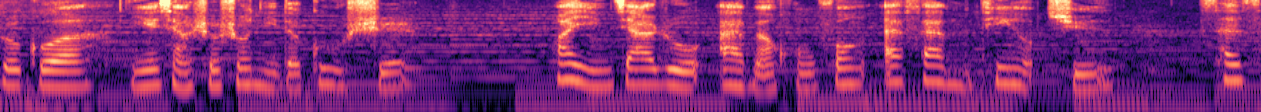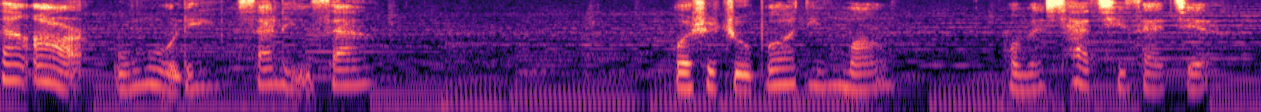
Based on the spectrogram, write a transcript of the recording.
如果你也想说说你的故事，欢迎加入爱晚红枫 FM 听友群三三二五五零三零三。我是主播柠檬。我们下期再见。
